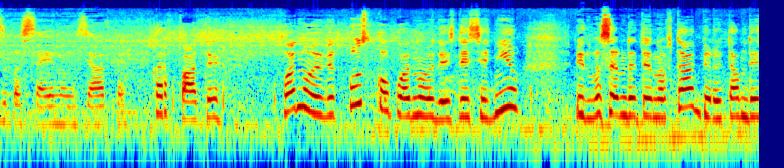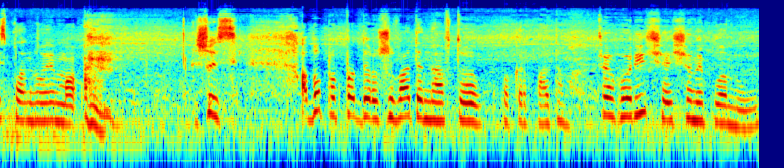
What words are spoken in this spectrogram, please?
з басейном взяти. Карпати. Планую відпустку, планую десь 10 днів. Відвеземо дитину в табір і там десь плануємо щось або по- подорожувати на авто по Карпатам. Цьогоріч я ще не планую.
